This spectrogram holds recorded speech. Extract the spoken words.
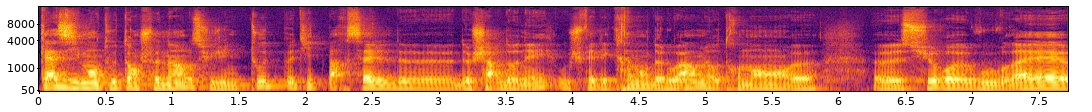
quasiment tout en chenin, parce que j'ai une toute petite parcelle de, chardonnay où je fais des créments de Loire, mais autrement euh, euh, sur euh, Vouvray,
